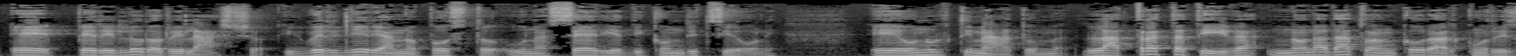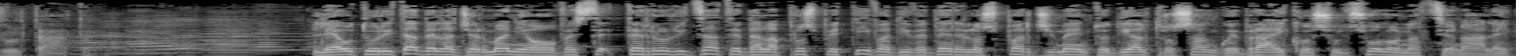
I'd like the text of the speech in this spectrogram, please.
e per il loro rilascio i guerriglieri hanno posto una serie di condizioni e un ultimatum. La trattativa non ha dato ancora alcun risultato. Le autorità della Germania Ovest, terrorizzate dalla prospettiva di vedere lo spargimento di altro sangue ebraico sul suolo nazionale,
